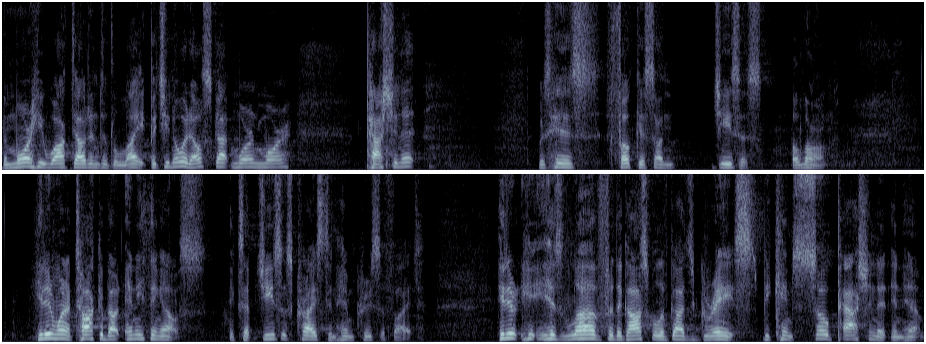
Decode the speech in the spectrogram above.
the more he walked out into the light. But you know what else got more and more passionate? Was his focus on Jesus alone. He didn't want to talk about anything else except Jesus Christ and Him crucified. He did, he, his love for the gospel of God's grace became so passionate in him,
